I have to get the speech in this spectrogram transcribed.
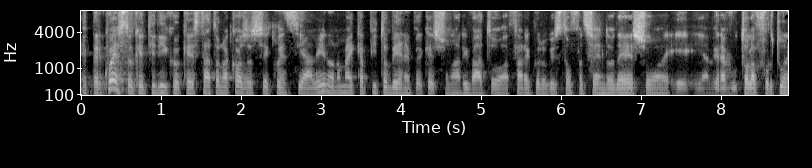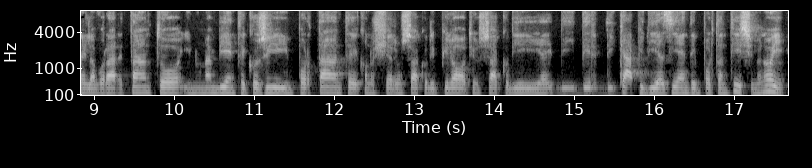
È per questo che ti dico che è stata una cosa sequenziale. Io non ho mai capito bene perché sono arrivato a fare quello che sto facendo adesso e, e aver avuto la fortuna di lavorare tanto in un ambiente così importante, conoscere un sacco di piloti, un sacco di, di, di, di capi di aziende importantissime. Noi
